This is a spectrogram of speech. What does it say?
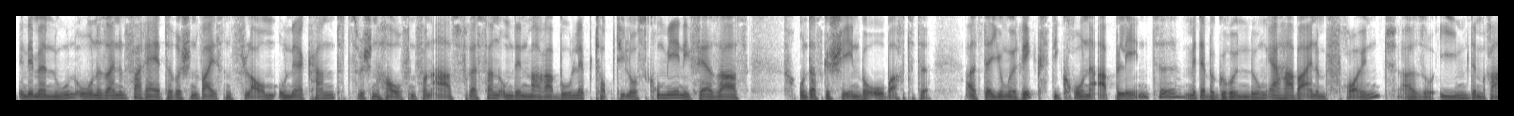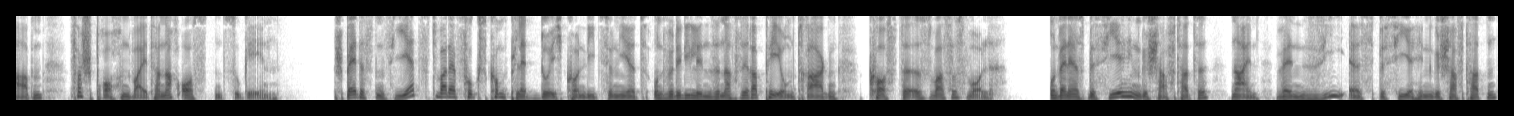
indem er nun ohne seinen verräterischen weißen Flaum unerkannt zwischen Haufen von Aasfressern um den Marabu Leptoptilos crumenifer saß und das Geschehen beobachtete, als der junge Rix die Krone ablehnte, mit der Begründung, er habe einem Freund, also ihm, dem Raben, versprochen, weiter nach Osten zu gehen. Spätestens jetzt war der Fuchs komplett durchkonditioniert und würde die Linse nach Serapeum tragen, koste es, was es wolle. Und wenn er es bis hierhin geschafft hatte, nein, wenn sie es bis hierhin geschafft hatten,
